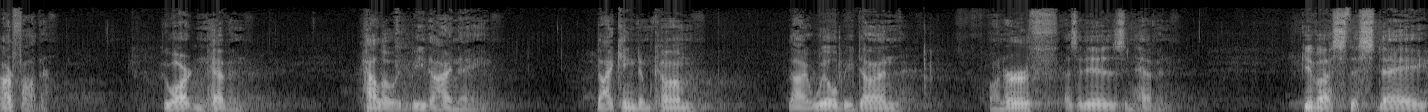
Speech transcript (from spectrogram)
Our Father, who art in heaven, hallowed be thy name. Thy kingdom come, thy will be done on earth as it is in heaven. Give us this day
